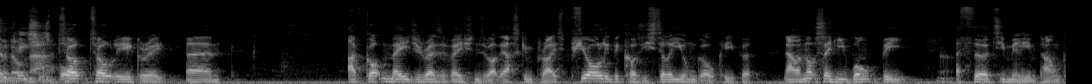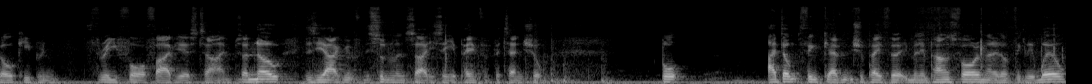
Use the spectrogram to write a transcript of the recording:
and and pieces, but- To- totally agree. Um, I've got major reservations about the asking price purely because he's still a young goalkeeper. Now, I'm not saying he won't be a 30 million pound goalkeeper in three, four, five years' time. So I know there's the argument from the Sunderland side. You say you're paying for potential, but I don't think Everton should pay 30 million pounds for him, and I don't think they will.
